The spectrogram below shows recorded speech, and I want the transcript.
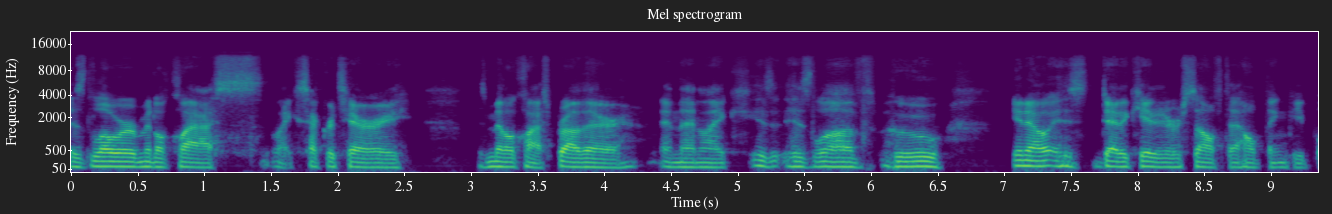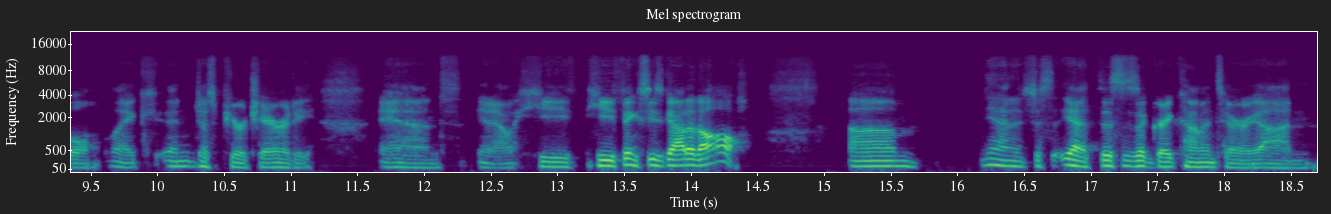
his lower middle class like secretary his middle class brother and then like his his love who you know has dedicated herself to helping people like in just pure charity and you know he he thinks he's got it all um yeah and it's just yeah this is a great commentary on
